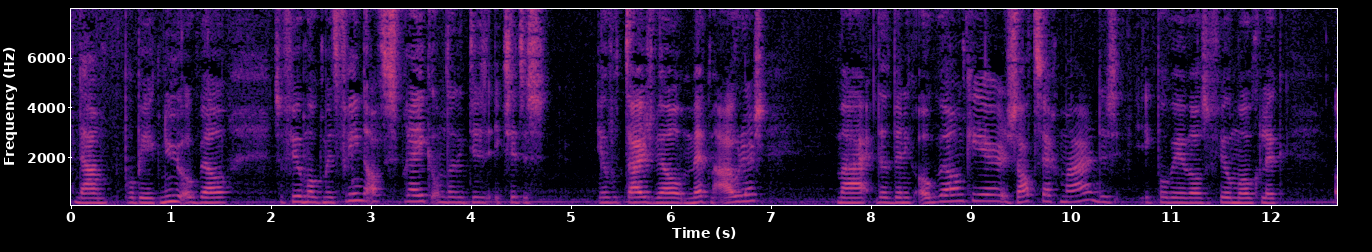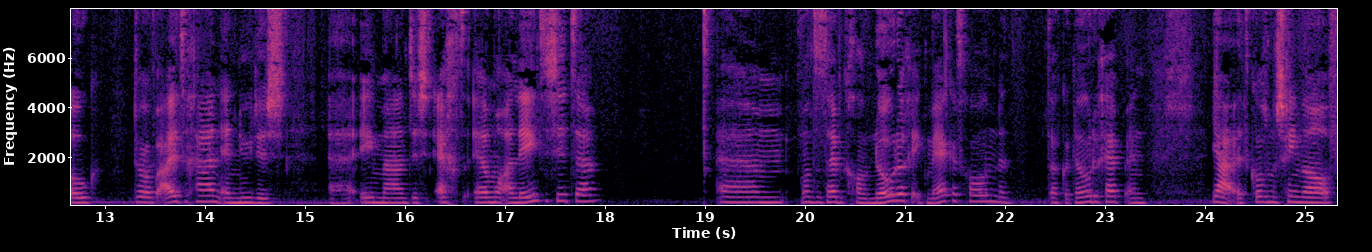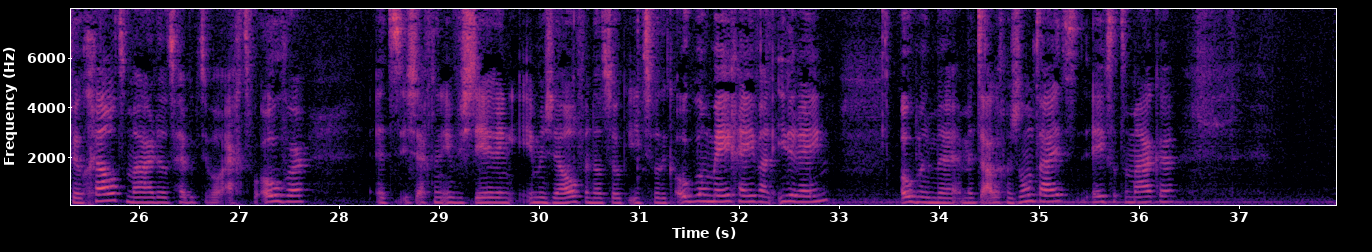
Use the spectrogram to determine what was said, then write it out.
Daarom probeer ik nu ook wel zoveel mogelijk met vrienden af te spreken. Omdat ik dus, ik zit dus heel veel thuis wel met mijn ouders. Maar dat ben ik ook wel een keer zat, zeg maar. Dus ik probeer wel zoveel mogelijk ook erop uit te gaan. En nu dus uh, één maand dus echt helemaal alleen te zitten. Um, want dat heb ik gewoon nodig. Ik merk het gewoon dat, dat ik het nodig heb. En ja, het kost misschien wel veel geld, maar dat heb ik er wel echt voor over. Het is echt een investering in mezelf. En dat is ook iets wat ik ook wil meegeven aan iedereen. Ook met mijn mentale gezondheid heeft dat te maken.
